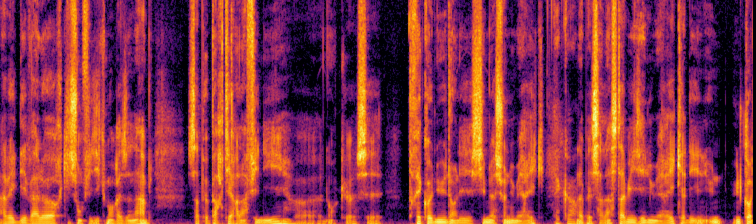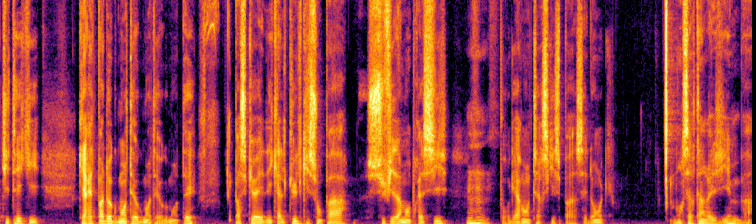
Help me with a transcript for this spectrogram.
avec des valeurs qui sont physiquement raisonnables. Ça peut partir à l'infini. euh, donc, euh, c'est très connu dans les simulations numériques. On appelle ça l'instabilité numérique. Il y a des- une, une quantité qui n'arrête pas d'augmenter, augmenter, augmenter, parce qu'il y a des calculs qui ne sont pas suffisamment précis Mhm. pour garantir ce qui se passe. Et donc, dans certains régimes, ben,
